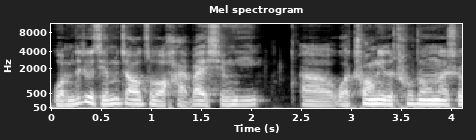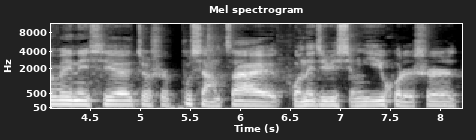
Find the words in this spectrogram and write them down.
我们的这个节目叫做海外行医。呃，我创立的初衷呢，是为那些就是不想在国内继续行医，或者是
